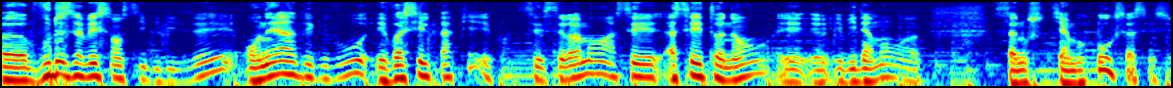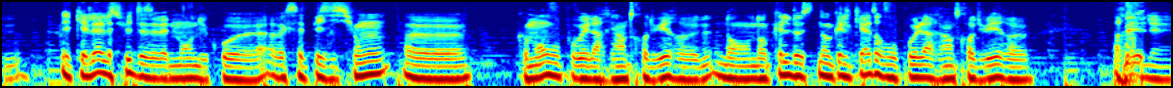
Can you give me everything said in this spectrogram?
euh, vous nous avez sensibilisés, on est avec vous et voici le papier. C'est vraiment assez, assez étonnant et, évidemment euh, ça nous soutient beaucoup, ça c'est sûr. Et quelle est la suite des événements du coup euh, avec cette pétition Comment vous pouvez la réintroduire dans, quel, dans quel cadre vous pouvez la réintroduire parmi Mais- les,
